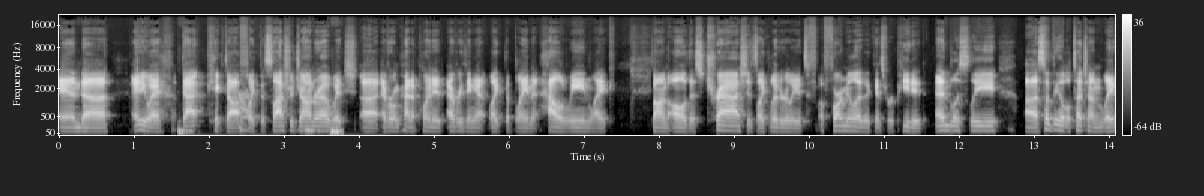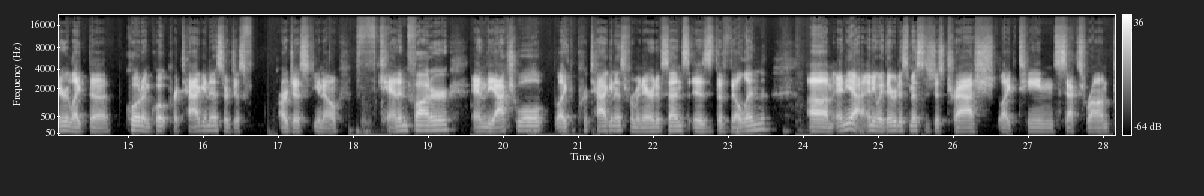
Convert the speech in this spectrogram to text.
And uh anyway, that kicked off like the slasher genre, which uh, everyone kind of pointed everything at like the blame at Halloween, like found all of this trash. It's like literally it's a formula that gets repeated endlessly. Uh, something that we'll touch on later, like the quote unquote protagonists are just are just you know cannon fodder and the actual like protagonist from a narrative sense is the villain um and yeah anyway they were dismissed as just trash like teen sex romp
